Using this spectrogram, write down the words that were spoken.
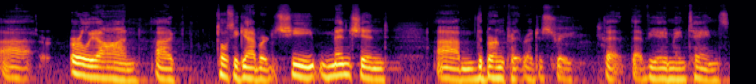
uh, early on, uh, Tulsi Gabbard, she mentioned um, the burn pit registry that, that VA maintains.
